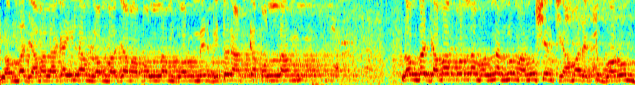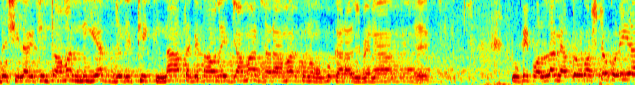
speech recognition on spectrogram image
লম্বা জামা লাগাইলাম, লম্বা জামা পরলাম, গরমের ভিতরে আটকা পড়লাম। লম্বা জামা পরলাম অন্যান্য মানুষের চেয়ে আমার একটু গরম বেশি লাগে কিন্তু আমার নিয়ত যদি ঠিক না থাকে তাহলে এই জামার দ্বারা আমার কোনো উপকার আসবে না। টুপি পরলাম এত কষ্ট করিয়া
